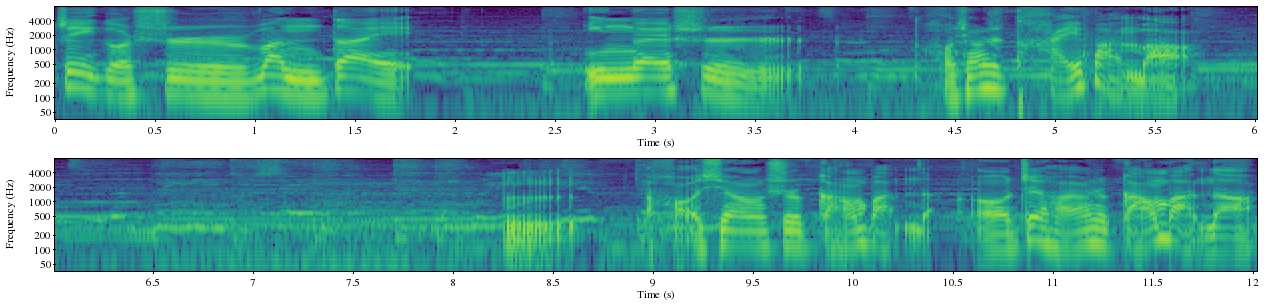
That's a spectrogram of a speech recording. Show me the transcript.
这个是万代，应该是好像是台版吧，嗯，好像是港版的哦，这好像是港版的，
